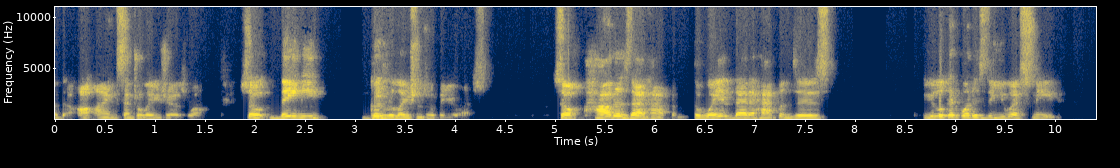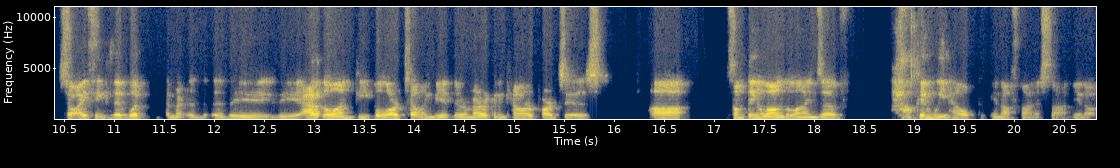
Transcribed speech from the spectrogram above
uh, eyeing Central Asia as well. So they need good relations with the U.S. So how does that happen? The way that it happens is you look at what does the U.S. need. So I think that what the the Erdogan people are telling the, their American counterparts is uh, something along the lines of, "How can we help in Afghanistan? You know,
